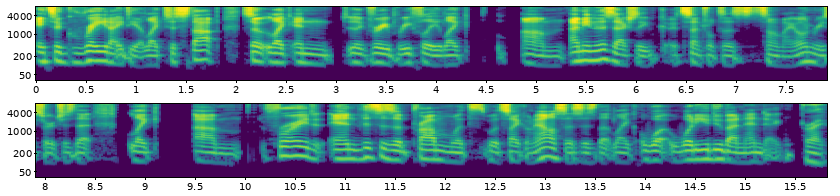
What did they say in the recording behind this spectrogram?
It's a great idea like to stop so like and like very briefly like um i mean this is actually central to some of my own research is that like um freud and this is a problem with with psychoanalysis is that like what what do you do about an ending? Right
